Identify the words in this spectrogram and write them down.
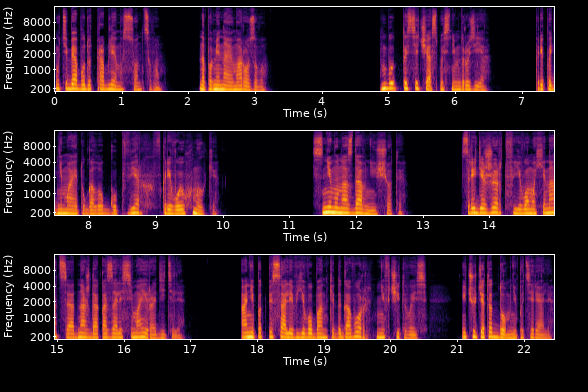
У тебя будут проблемы с Солнцевым. Напоминаю Морозову. Будто сейчас мы с ним друзья приподнимает уголок губ вверх в кривой ухмылке. С ним у нас давние счеты. Среди жертв его махинации однажды оказались и мои родители. Они подписали в его банке договор, не вчитываясь, и чуть этот дом не потеряли.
